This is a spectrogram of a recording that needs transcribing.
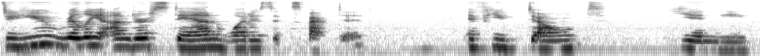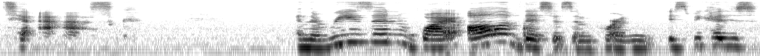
Do you really understand what is expected? If you don't, you need to ask. And the reason why all of this is important is because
